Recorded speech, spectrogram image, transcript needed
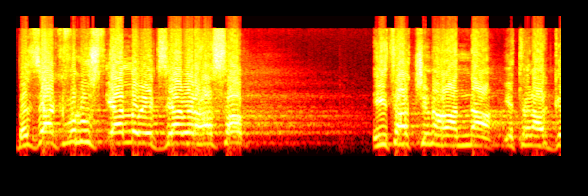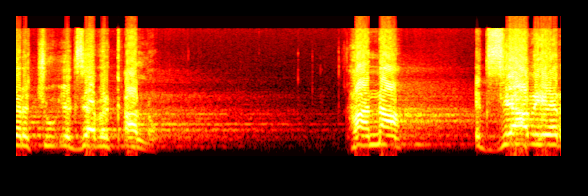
በዛ ክፍል ውስጥ ያለው የእግዚአብሔር ሐሳብ እህታችን ሐና የተናገረችው የእግዚአብሔር ቃል ነው። ሐና እግዚአብሔር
